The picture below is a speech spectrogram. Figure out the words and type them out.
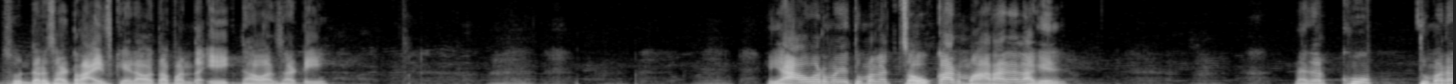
सुंदरसा ड्राईव्ह केला होता पण एक धावांसाठी. या ओव्हरमध्ये तुम्हाला चौकार मारायला लागेल. नाहीतर खूप तुम्हाला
